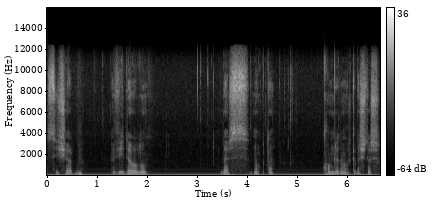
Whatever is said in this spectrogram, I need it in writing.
C Sharp videolu ders.com dedim arkadaşlar.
